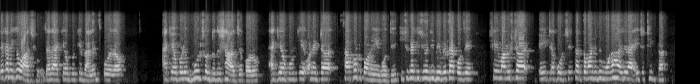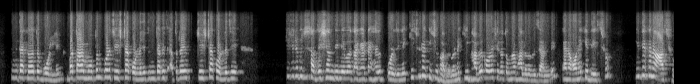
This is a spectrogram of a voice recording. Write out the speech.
যেখানে কেউ আছো, যারা একে অপরকে ব্যালেন্স করে দাও একে অপরের ভুল শুধরাতে সাহায্য করো। একে অপরকে অনেকটা সাপোর্ট করো এগোতে কিছু না কিছু যদি ভেবে থাকো যে সেই মানুষটা এইটা করছে, তাহলে তোমার যদি মনে হয় যে না এটা ঠিক না, তুমি তাকে হয়তো বললে বা তার মতন করে চেষ্টা করলে যে তুমি তাকে এতটাই চেষ্টা করলে যে কিছু না কিছু সাজেশন দিলে বা তাকে একটা হেল্প করে দিলে কিছু না কিছু ভাবে। মানে কীভাবে করো সেটা তোমরা ভালোভাবে জানবে। কেন অনেকে দেখছ, কিন্তু এখানে আছো।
